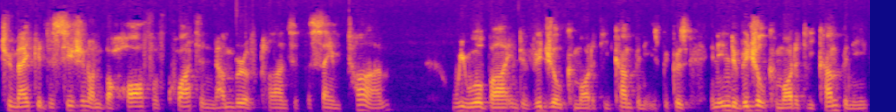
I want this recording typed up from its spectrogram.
to make a decision on behalf of quite a number of clients at the same time, we will buy individual commodity companies because an individual commodity company,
